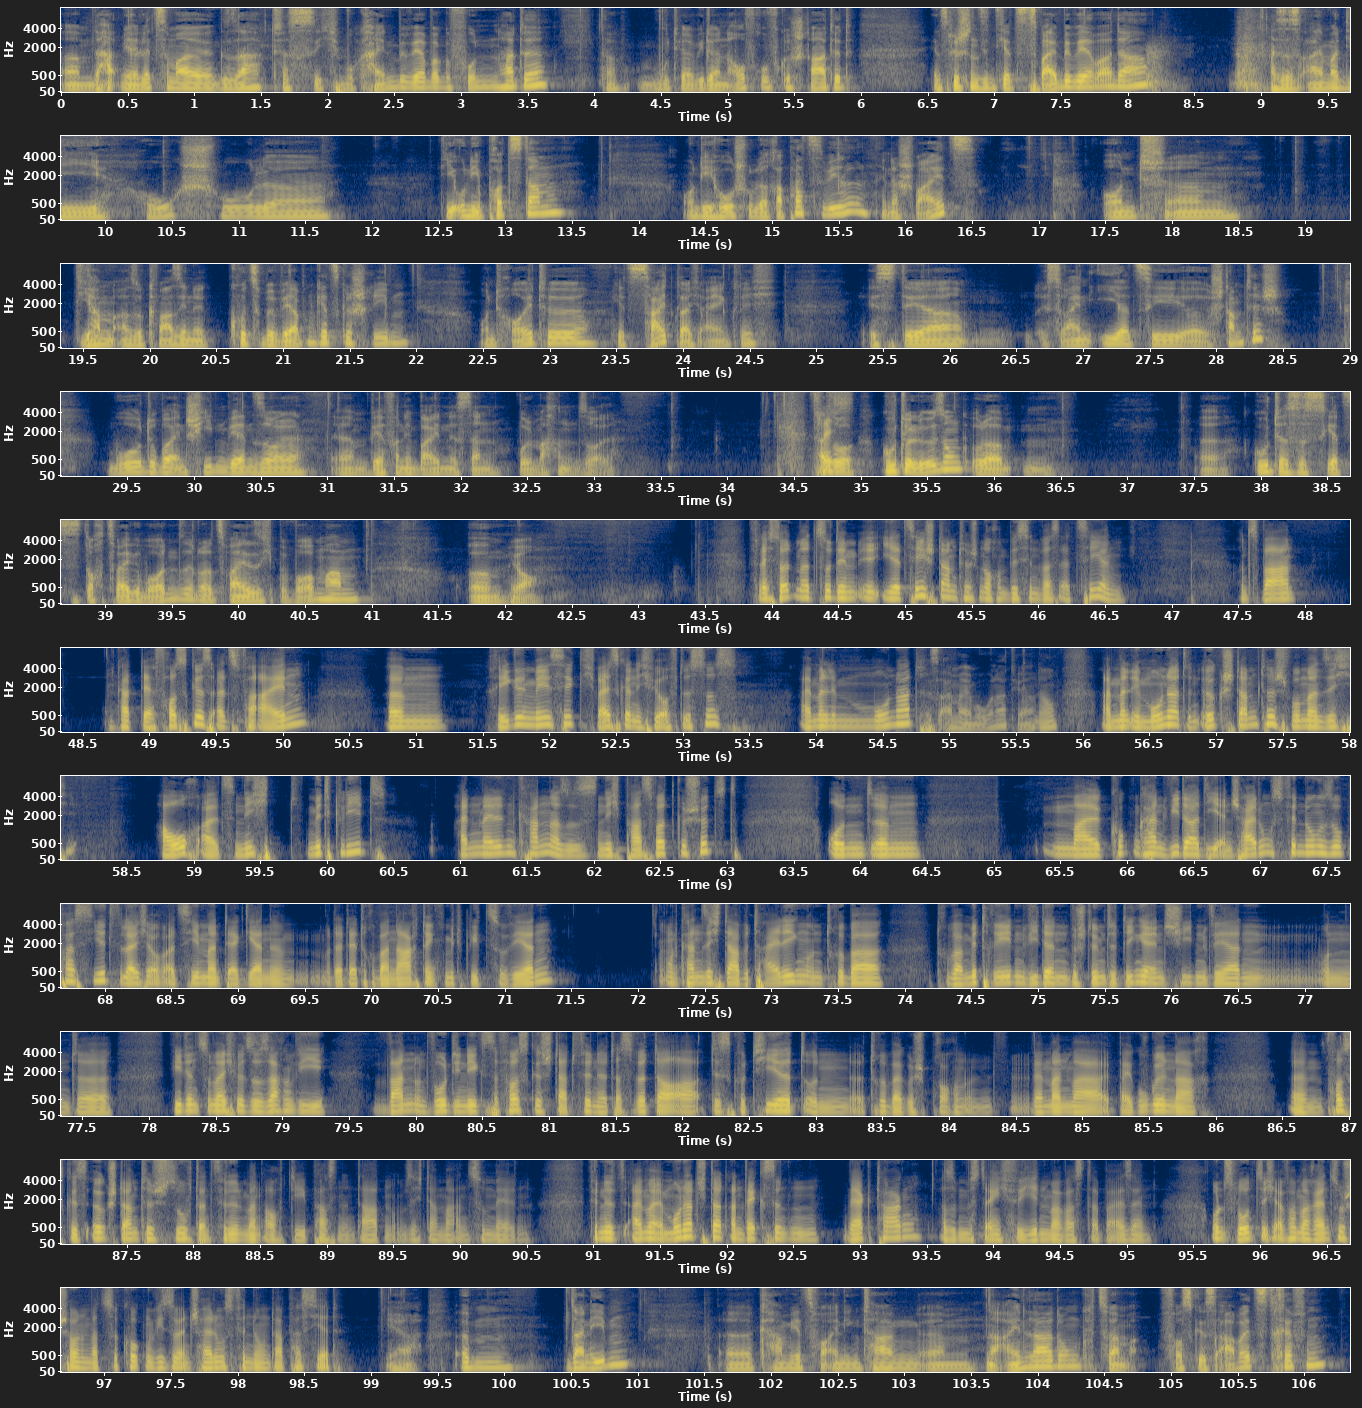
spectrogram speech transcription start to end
Ähm, da hatten wir ja letzte Mal gesagt, dass sich wo kein Bewerber gefunden hatte. Da wurde ja wieder ein Aufruf gestartet. Inzwischen sind jetzt zwei Bewerber da. Es ist einmal die Hochschule, die Uni Potsdam und die Hochschule Rapperswil in der Schweiz. Und ähm, die haben also quasi eine kurze Bewerbung jetzt geschrieben. Und heute, jetzt zeitgleich eigentlich, ist der, ist ein IAC-Stammtisch, wo darüber entschieden werden soll, äh, wer von den beiden es dann wohl machen soll. Vielleicht also gute Lösung oder mh, äh, gut, dass es jetzt doch zwei geworden sind oder zwei sich beworben haben. Ähm, ja. Vielleicht sollten wir zu dem IRC-Stammtisch noch ein bisschen was erzählen. Und zwar hat der Foskes als Verein ähm, regelmäßig, ich weiß gar nicht, wie oft ist das? Einmal im Monat? Das ist einmal im Monat, ja. Genau. Einmal im Monat einen Irk-Stammtisch, wo man sich auch als Nicht-Mitglied anmelden kann. Also es ist nicht passwortgeschützt. Und ähm, mal gucken kann, wie da die Entscheidungsfindung so passiert. Vielleicht auch als jemand, der gerne oder der darüber nachdenkt, Mitglied zu werden. Und kann sich da beteiligen und drüber drüber mitreden, wie denn bestimmte Dinge entschieden werden und äh, wie denn zum Beispiel so Sachen wie wann und wo die nächste Foskis stattfindet, das wird da diskutiert und äh, drüber gesprochen. Und wenn man mal bei Google nach ähm, Foskis Irk Stammtisch sucht, dann findet man auch die passenden Daten, um sich da mal anzumelden. Findet einmal im Monat statt an wechselnden Werktagen, also müsste eigentlich für jeden mal was dabei sein. Und es lohnt sich einfach mal reinzuschauen und mal zu gucken, wie so Entscheidungsfindung da passiert. Ja. Ähm, daneben äh, kam jetzt vor einigen Tagen ähm, eine Einladung zu einem Foskis Arbeitstreffen.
